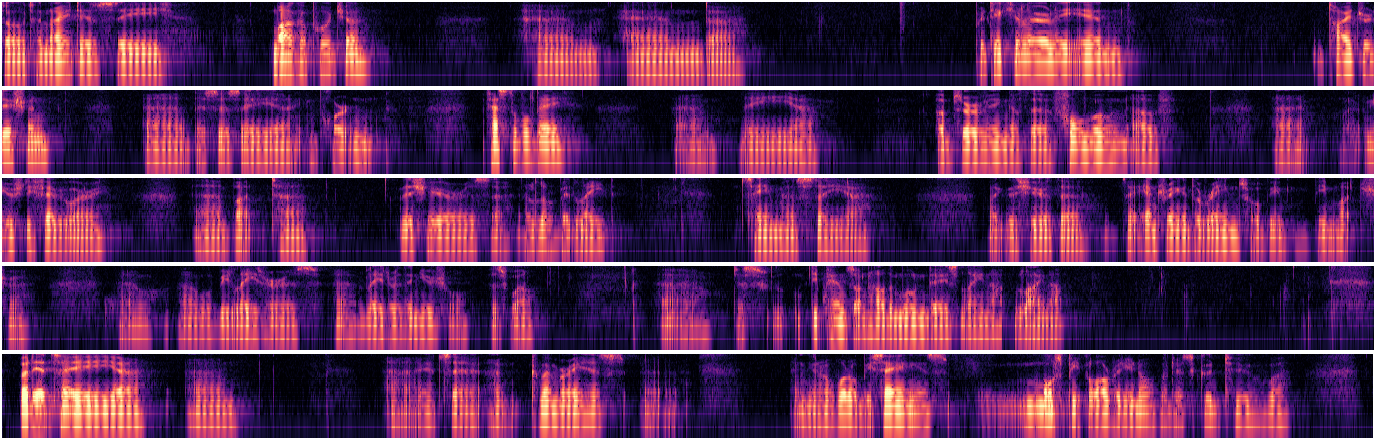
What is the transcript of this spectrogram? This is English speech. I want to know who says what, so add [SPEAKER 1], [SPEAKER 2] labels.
[SPEAKER 1] So tonight is the Magha Puja, um, and uh, particularly in Thai tradition, uh, this is a uh, important festival day. Um, the uh, observing of the full moon of uh, usually February, uh, but uh, this year is a little bit late. Same as the like this year, the the entering of the rains will be be much will be later as later than usual as well. just depends on how the moon days line up. Line up. But it's a uh, um, uh, it's a, a uh, and you know what I'll be saying is most people already know, but it's good to uh,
